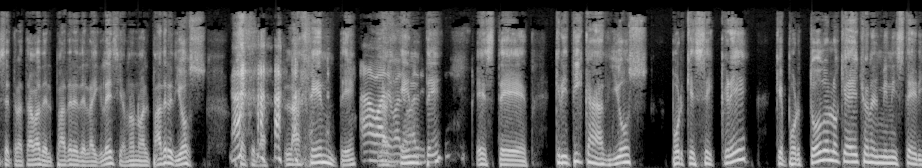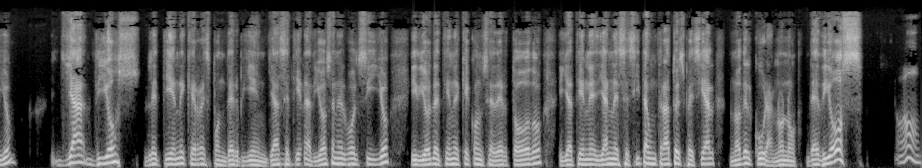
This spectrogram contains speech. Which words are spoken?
se trataba del Padre de la Iglesia. No, no, al Padre Dios. O sea que la, la gente, Ah, vale, la vale, vale. gente, este, critica a Dios porque se cree que por todo lo que ha hecho en el ministerio, ya Dios le tiene que responder bien, ya se tiene a Dios en el bolsillo y Dios le tiene que conceder todo y ya tiene, ya necesita un trato especial, no del cura, no, no, de Dios. Oh,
